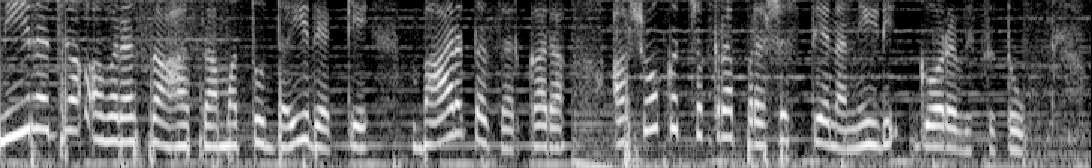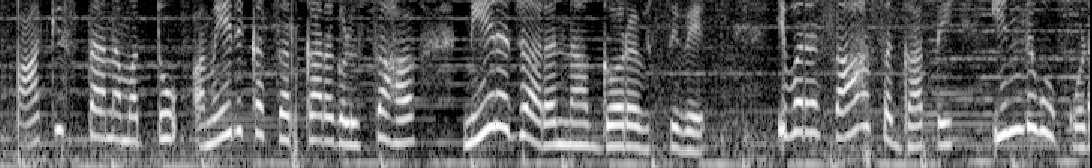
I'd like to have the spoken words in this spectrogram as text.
ನೀರಜ ಅವರ ಸಾಹಸ ಮತ್ತು ಧೈರ್ಯಕ್ಕೆ ಭಾರತ ಸರ್ಕಾರ ಅಶೋಕ ಚಕ್ರ ಪ್ರಶಸ್ತಿಯನ್ನು ನೀಡಿ ಗೌರವಿಸಿತು. ಪಾಕಿಸ್ತಾನ ಮತ್ತು ಅಮೆರಿಕ ಸರ್ಕಾರಗಳು ಸಹ ನೀರಜರನ್ನು ಗೌರವಿಸಿವೆ. ಇವರ ಸಾಹಸಗಾಥೆ ಇಂದಿಗೂ ಕೂಡ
